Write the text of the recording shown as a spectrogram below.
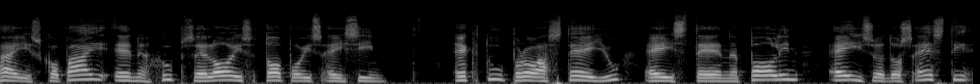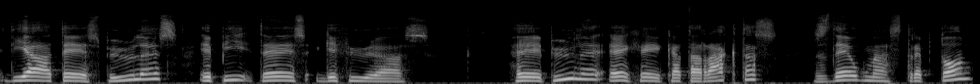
hai scopai en hupselois topois eisin. Ectu proasteiu eisten polin eisodos esti dia tes pyles epi tes gefyras he pyle eche kataraktas sdeugma strepton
